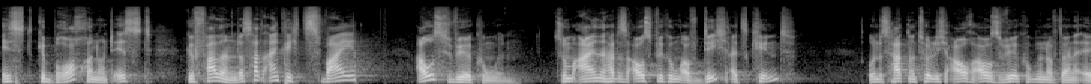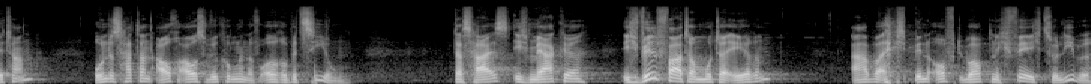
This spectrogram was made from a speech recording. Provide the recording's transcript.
ist gebrochen und ist gefallen. Das hat eigentlich zwei Auswirkungen. Zum einen hat es Auswirkungen auf dich als Kind und es hat natürlich auch Auswirkungen auf deine Eltern und es hat dann auch Auswirkungen auf eure Beziehung. Das heißt, ich merke, ich will Vater und Mutter ehren, aber ich bin oft überhaupt nicht fähig zur Liebe.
